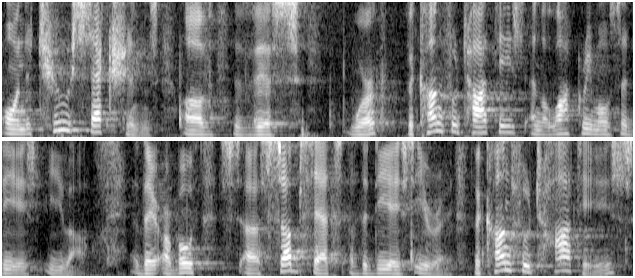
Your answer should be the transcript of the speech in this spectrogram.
on two sections of this work, the Confutatis and the Lacrimosa dies illa. They are both uh, subsets of the dies irae. The Confutatis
